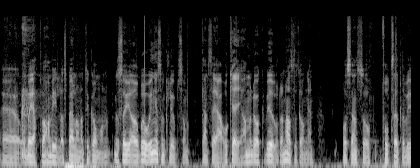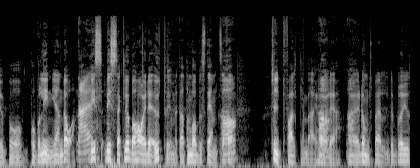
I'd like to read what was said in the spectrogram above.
eh, och vet vad han vill och spelarna tycker om honom. Men så är Örebro ingen sån klubb som kan säga okej, ja men då åker vi ur den här säsongen. Och sen så fortsätter vi på, på vår linje ändå. Nej. Viss, vissa klubbar har ju det utrymmet att de har bestämt sig Ja. för Typ Falkenberg har Ja, ju det. ja. Eh, De, spel, de, bryr,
